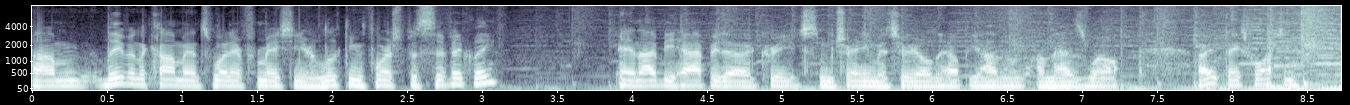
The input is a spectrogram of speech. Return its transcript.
um, leave in the comments what information you're looking for specifically and I'd be happy to create some training material to help you out on, that as well. All right, thanks for watching.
